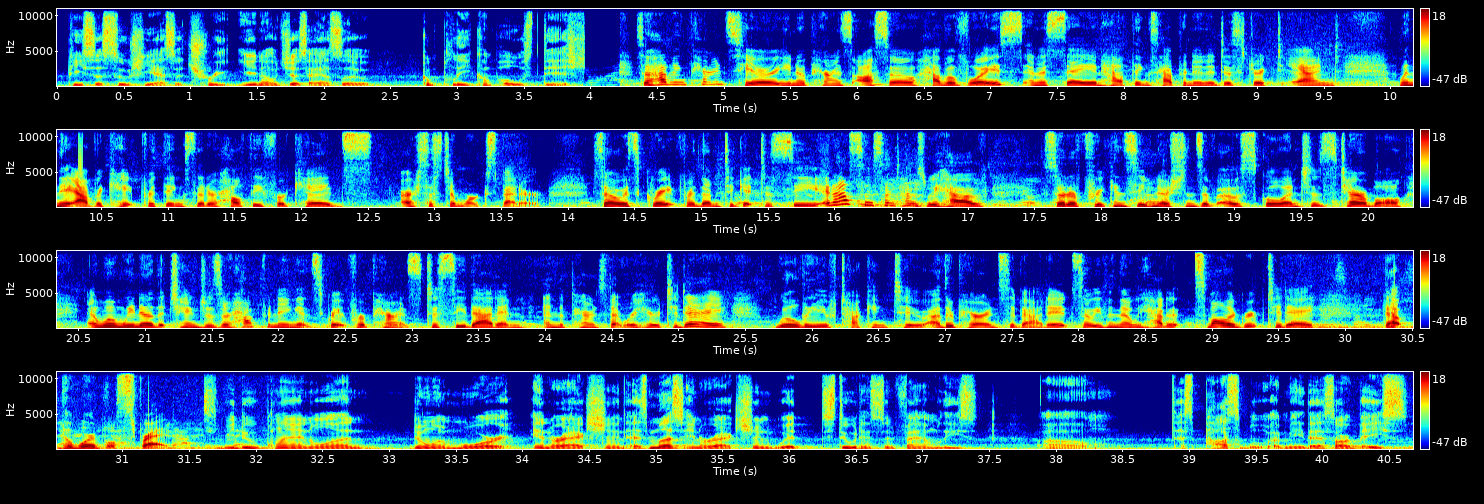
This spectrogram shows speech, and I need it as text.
piece of sushi as a treat, you know, just as a complete composed dish. So having parents here, you know, parents also have a voice and a say in how things happen in a district and when they advocate for things that are healthy for kids, our system works better. So it's great for them to get to see, and also sometimes we have sort of preconceived notions of, oh, school lunch is terrible. And when we know that changes are happening, it's great for parents to see that. And, and the parents that were here today will leave talking to other parents about it. So even though we had a smaller group today, that the word will spread. We do plan on doing more interaction, as much interaction with students and families um, that's possible. I mean, that's our base.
